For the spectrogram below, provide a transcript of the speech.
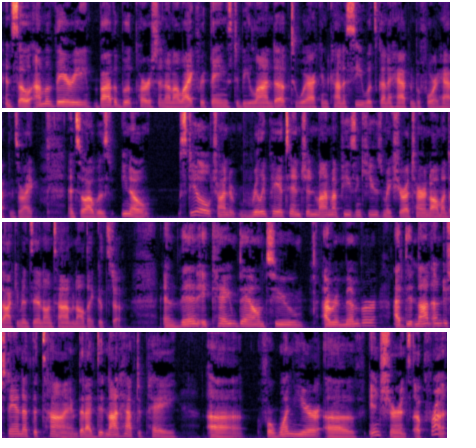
And so I'm a very by the book person, and I like for things to be lined up to where I can kind of see what's going to happen before it happens, right? And so I was, you know, still trying to really pay attention, mind my P's and Q's, make sure I turned all my documents in on time and all that good stuff. And then it came down to, I remember I did not understand at the time that I did not have to pay uh, for one year of insurance up front.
